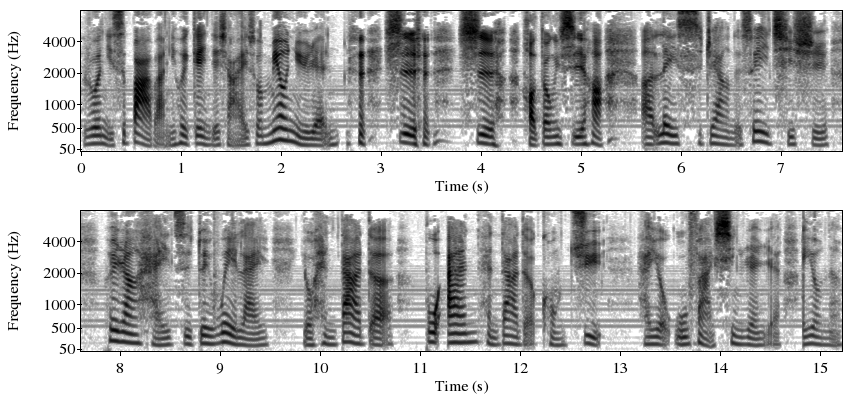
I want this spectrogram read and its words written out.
如果你是爸爸，你会跟你的小孩说没有女人 是是好东西哈啊、呃，类似这样的，所以其实会让孩子对未来有很大的不安、很大的恐惧，还有无法信任人。还有呢，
